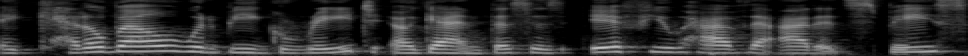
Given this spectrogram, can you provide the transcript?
a kettlebell would be great. Again this is if you have the added space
